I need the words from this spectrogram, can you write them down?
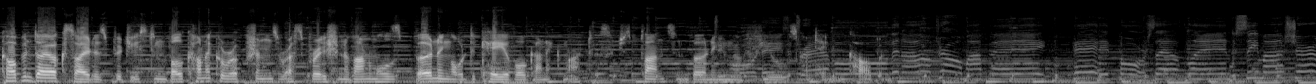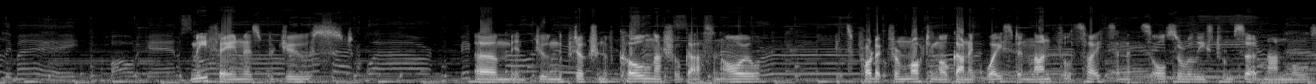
Carbon dioxide is produced in volcanic eruptions, respiration of animals, burning or decay of organic matter, such as plants, and burning of fuels containing carbon. Methane is produced um, in, during the production of coal, natural gas and oil, it's a product from rotting organic waste and landfill sites, and it's also released from certain animals,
